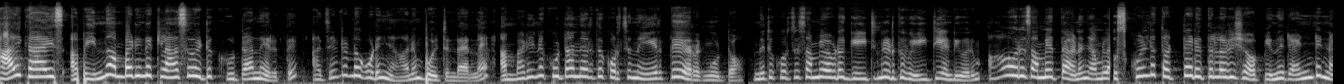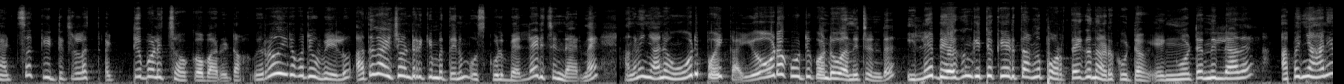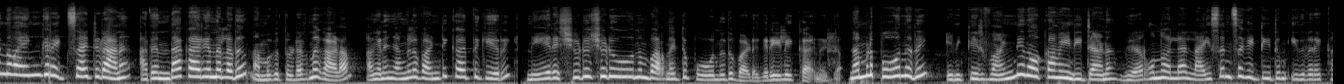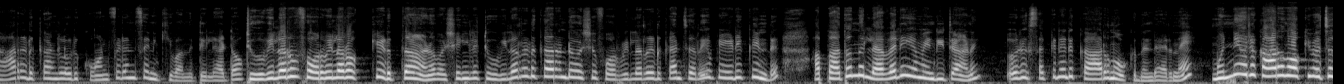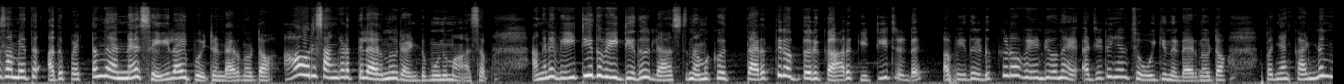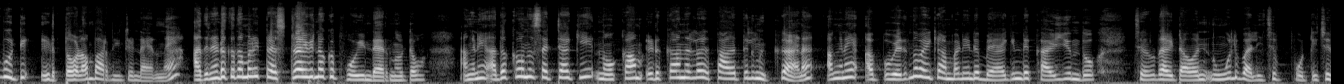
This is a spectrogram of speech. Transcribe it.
Hi guys അപ്പൊ ഇന്ന് അമ്പാടിന്റെ ക്ലാസ്സുമായിട്ട് കൂട്ടാൻ നേരത്ത് അജന്റിന്റെ കൂടെ ഞാനും പോയിട്ടുണ്ടായിരുന്നേ. അമ്പാടിനെ കൂട്ടാൻ നേരത്ത് കുറച്ച് നേരത്തെ ഇറങ്ങും കേട്ടോ എന്നിട്ട് കുറച്ച് സമയം അവിടെ ഗേറ്റിന്റെ അടുത്ത് വെയിറ്റ് ചെയ്യേണ്ടി വരും. ആ ഒരു സമയത്താണ് നമ്മൾ സ്കൂളിന്റെ തൊട്ടടുത്തുള്ള ഒരു ഷോപ്പിൽ നിന്ന് രണ്ട് നട്ട്സ് ഒക്കെ ഇട്ടിട്ടുള്ള അടിപൊളി ചോക്കോബാർ കേട്ടോ വെറും ഇരുപത് രൂപയുള്ളൂ. അത് കഴിച്ചുകൊണ്ടിരിക്കുമ്പോഴത്തേനും സ്കൂൾ ബെല്ലടിച്ചിട്ടുണ്ടായിരുന്നേ അങ്ങനെ ഞാൻ ഓടിപ്പോയി കൈയോടെ കൂട്ടിക്കൊണ്ടു വന്നിട്ടുണ്ട്. ഇല്ലേ ബാഗും കിറ്റൊക്കെ എടുത്ത് അങ്ങ് പുറത്തേക്ക് നടക്കൂട്ടോ എങ്ങോട്ടെന്നില്ലാതെ. അപ്പൊ ഞാനിന്ന് ഭയങ്കര എക്സൈറ്റഡ് ആണ്. അതെന്താ കാര്യം എന്നുള്ളത് നമുക്ക് തുടർന്ന് കാണാം. അങ്ങനെ ഞങ്ങൾ വണ്ടിക്കകത്ത് കയറി നേരെ ഷുഡു ഷുഡു എന്നും പറഞ്ഞിട്ട് പോകുന്നത് വടകരയിലേക്കാണ് കേട്ടോ. നമ്മൾ പോകുന്നത് എനിക്കൊരു വണ്ടി നോക്കാൻ വേണ്ടിയിട്ടാണ്. വേറൊന്നുമല്ല ലൈസൻസ് കിട്ടിയിട്ടും ഇതുവരെ കാർ എടുക്കാനുള്ള ഒരു കോൺഫിഡൻസ് എനിക്ക് വന്നിട്ടില്ല കേട്ടോ. ടൂ വീലറും ഫോർ വീലറും ഒക്കെ എടുത്തതാണ് പക്ഷേങ്കിൽ ടൂ വീലർ എടുക്കാറുണ്ട്. പക്ഷെ ഫോർ വീലർ എടുക്കാൻ ചെറിയ പേടിയൊക്കെ ഉണ്ട്. അപ്പോൾ അതൊന്ന് ലെവൽ ചെയ്യാൻ വേണ്ടിയിട്ടാണ് ഒരു സെക്കൻഡ് ഒരു കാർ നോക്കുന്നുണ്ടായിരുന്നേ. മുന്നേ ഒരു കാർ നോക്കി വെച്ച സമയത്ത് അത് പെട്ടെന്ന് തന്നെ സെയിലായി പോയിട്ടുണ്ടായിരുന്നു കേട്ടോ ആ ഒരു സങ്കടത്തിലായിരുന്നു രണ്ട് മൂന്ന് മാസം. അങ്ങനെ വെയിറ്റ് ചെയ്ത് വെയിറ്റ് ചെയ്ത് ലാസ്റ്റ് നമുക്ക് തരത്തിലൊത്തൊരു കാർ കിട്ടിയിട്ടുണ്ട്. അപ്പോൾ ഇത് എടുക്കണോ വേണ്ടിയോ എന്ന് അജിട്ട് ഞാൻ ചോദിക്കുന്നുണ്ടായിരുന്നു കേട്ടോ അപ്പം ഞാൻ കണ്ണും പൂട്ടി എടുത്തോളാൻ പറഞ്ഞിട്ടുണ്ടായിരുന്നേ. അതിനിടയ്ക്ക് നമ്മൾ ടെസ്റ്റ് ഡ്രൈവിനൊക്കെ പോയിണ്ടായിരുന്നു കേട്ടോ അങ്ങനെ അതൊക്കെ ഒന്ന് സെറ്റാക്കി നോക്കാം എടുക്കാമെന്നുള്ള പാകത്തിൽ നിൽക്കുകയാണ്. അങ്ങനെ വരുന്ന വഴിക്ക് അമ്പാനീന്റെ ബാഗിന്റെ കൈ എന്തോ ചെറുതായിട്ട് അവൻ നൂൽ വലിച്ച്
